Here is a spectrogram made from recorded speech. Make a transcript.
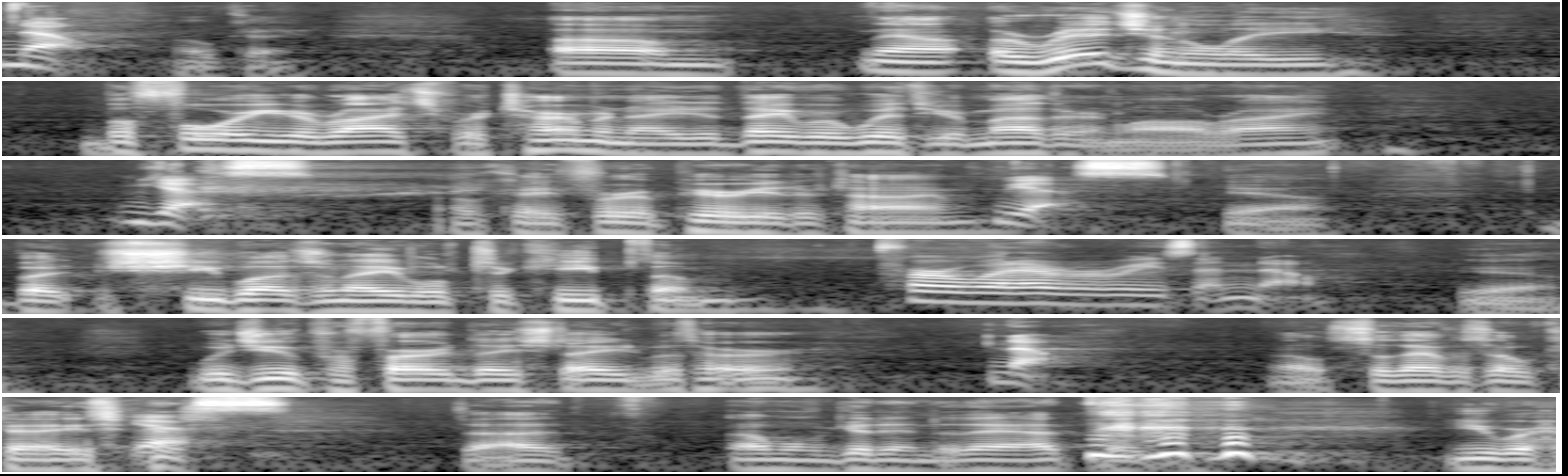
No. Okay. Um, now, originally, before your rights were terminated, they were with your mother-in-law, right? Yes. Okay, for a period of time. Yes. Yeah. But she wasn't able to keep them. For whatever reason, no. Yeah. Would you have preferred they stayed with her? No. Oh, so that was okay. Yes. I, I won't get into that. You were.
